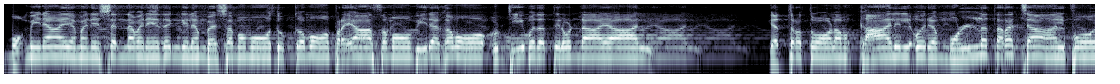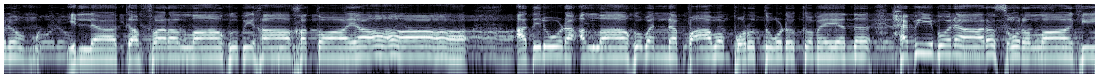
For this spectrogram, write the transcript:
മുഅ്മിനായ മനുഷ്യൻ അവൻ ഏതെങ്കിലും വിഷമമോ ദുഃഖമോ പ്രയാസമോ വിരഹമോ ജീവിതത്തിൽ ഉണ്ടായാൽ എത്രത്തോളം കാലിൽ ഒരു മുള്ള് തറച്ചാൽ പോലും ഇല്ല അതിലൂടെ അള്ളാഹുവന്റെ പാവം പുറത്തു കൊടുക്കുമേ എന്ന് ഹബീബുനാ റസൂലുള്ളാഹി.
